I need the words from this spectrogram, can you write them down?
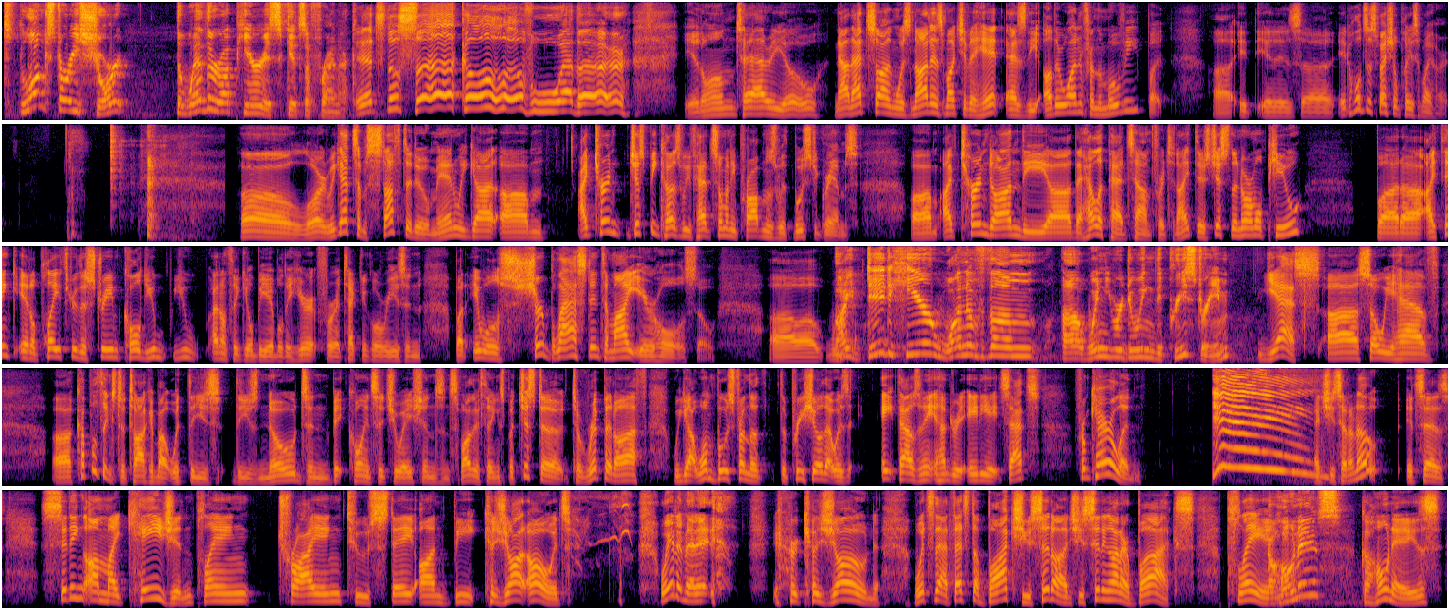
the, long story short, the weather up here is schizophrenic. it's the circle of weather in Ontario. Now that song was not as much of a hit as the other one from the movie, but uh, it it is uh, it holds a special place in my heart. Oh Lord, we got some stuff to do, man. We got um I turned just because we've had so many problems with boostagrams. Um, I've turned on the uh, the helipad sound for tonight. There's just the normal pew, but uh, I think it'll play through the stream. Cold, you you I don't think you'll be able to hear it for a technical reason, but it will sure blast into my ear holes. So uh, we- I did hear one of them uh, when you were doing the pre-stream. Yes. Uh, so we have a couple of things to talk about with these these nodes and Bitcoin situations and some other things. But just to to rip it off, we got one boost from the the pre-show that was eight thousand eight hundred eighty eight sats from Carolyn, Yay! and she sent a note. It says, "Sitting on my Cajun, playing, trying to stay on beat. Cajon. Oh, it's wait a minute." Her cajon. What's that? That's the box you sit on. She's sitting on her box playing Cajones? cojones.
